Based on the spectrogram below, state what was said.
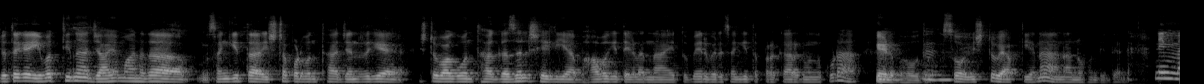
ಜೊತೆಗೆ ಇವತ್ತಿನ ಜಾಯಮಾನದ ಸಂಗೀತ ಇಷ್ಟಪಡುವಂತಹ ಜನರಿಗೆ ಇಷ್ಟವಾಗುವಂತಹ ಗಜಲ್ ಶೈಲಿಯ ಭಾವಗೀತೆಗಳನ್ನ ಆಯ್ತು ಬೇರೆ ಬೇರೆ ಸಂಗೀತ ಪ್ರಕಾರಗಳನ್ನು ಕೂಡ ಕೇಳಬಹುದು. ಸೊ ಇಷ್ಟು ವ್ಯಾಪ್ತಿಯನ್ನ ನಾನು ಹೊಂದಿದ್ದೇನೆ. ನಿಮ್ಮ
